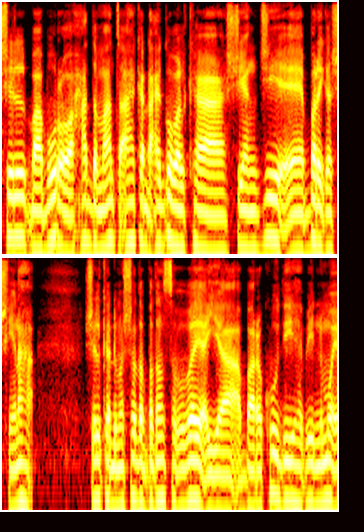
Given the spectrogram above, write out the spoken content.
shil baabuur oo xadda maanta ah ka dhacay gobolka shiangji ee bariga shiinaha shilka dhimashada badan sababay ayaa baarakoodii habeennimo ee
